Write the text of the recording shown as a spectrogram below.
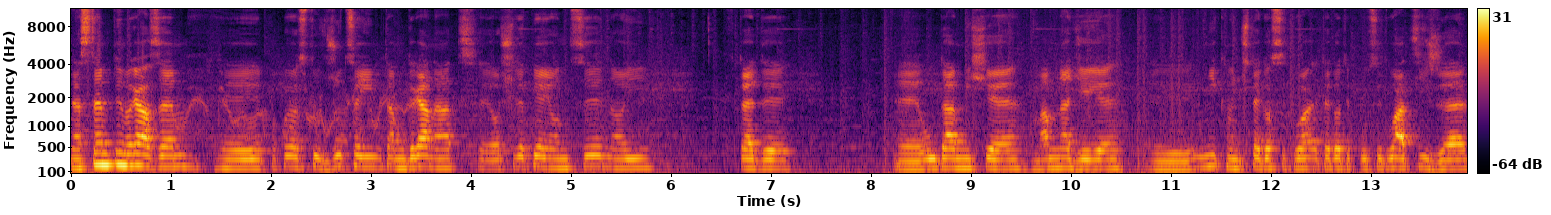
Następnym razem y, po prostu wrzucę im tam granat y, oślepiający, no i wtedy y, uda mi się, mam nadzieję, uniknąć tego, tego typu sytuacji, że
